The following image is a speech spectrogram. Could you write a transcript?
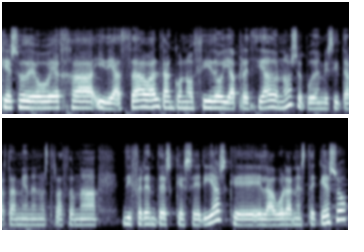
queso de oveja y de azábal, tan conocido y apreciado, ¿no? Se pueden visitar también en nuestra zona diferentes queserías que elaboran este queso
